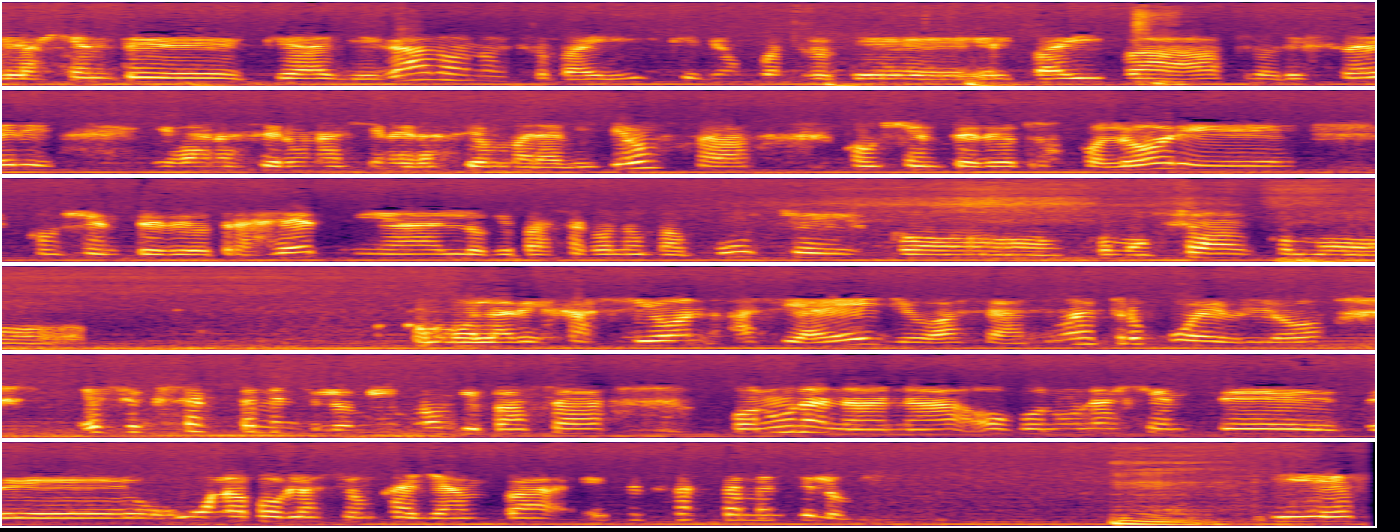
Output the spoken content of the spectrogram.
la gente que ha llegado a nuestro país, que yo encuentro que el país va a florecer y, van a ser una generación maravillosa, con gente de otros colores, con gente de otras etnias, lo que pasa con los mapuches, con, como son, como como la dejación hacia ellos, hacia nuestro pueblo, es exactamente lo mismo que pasa con una nana o con una gente de una población callampa, es exactamente lo mismo. Mm. Y es,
